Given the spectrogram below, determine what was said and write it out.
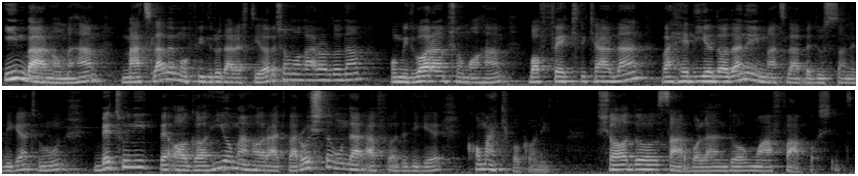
این برنامه هم مطلب مفیدی رو در اختیار شما قرار دادم. امیدوارم شما هم با فکر کردن و هدیه دادن این مطلب به دوستان دیگهتون بتونید به آگاهی و مهارت و رشد اون در افراد دیگه کمک بکنید. شاد و سربلند و موفق باشید.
